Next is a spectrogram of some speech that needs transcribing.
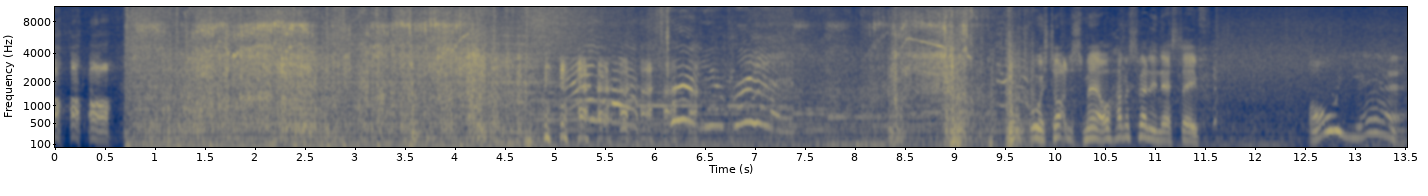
Oh, it's starting to smell. Have a smell in there, Steve. Oh, yeah.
